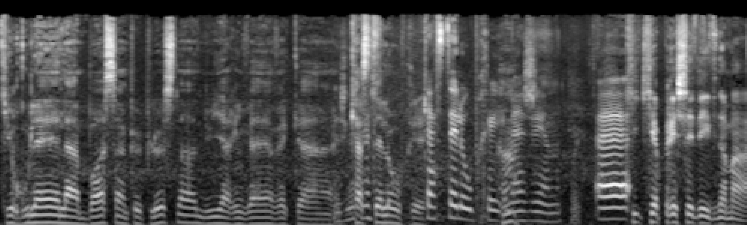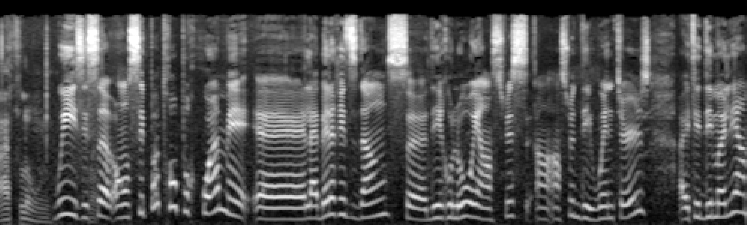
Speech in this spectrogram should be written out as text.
qui roulait la bosse un peu plus, là, lui arrivait avec euh, Castello-Pré. Castel-au-Pré, Hein? imagine. Euh, Qui, qui a précédé évidemment Athlone. Oui, c'est ça. On ne sait pas trop pourquoi, mais euh, la belle résidence euh, des Rouleaux et ensuite, en- ensuite des Winters a été démolie en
